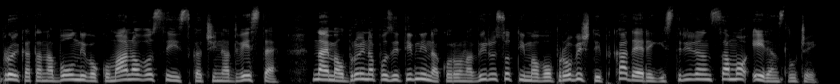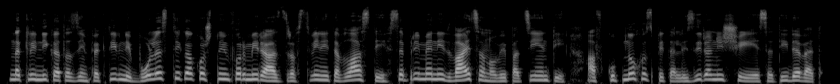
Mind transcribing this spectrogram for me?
Бројката на болни во Куманово се искачи на 200. Најмал број на позитивни на коронавирусот има во Пробиштип, каде е регистриран само еден случај. На клиниката за инфективни болести, како што информираат здравствените власти, се примени 20 нови пациенти, а вкупно хоспитализирани 69.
